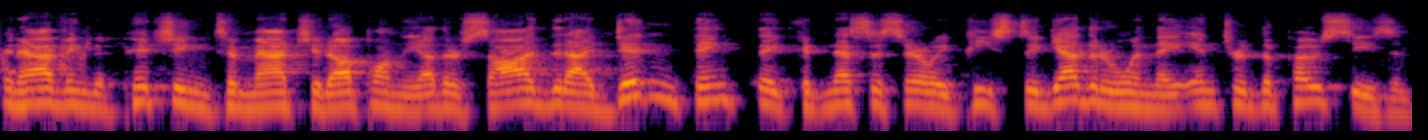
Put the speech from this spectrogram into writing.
and having the pitching to match it up on the other side that I didn't think they could necessarily piece together when they entered the postseason.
